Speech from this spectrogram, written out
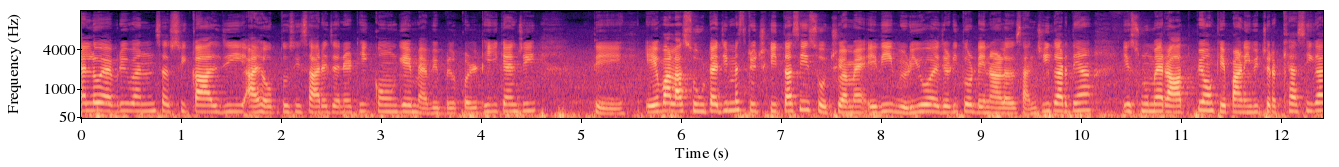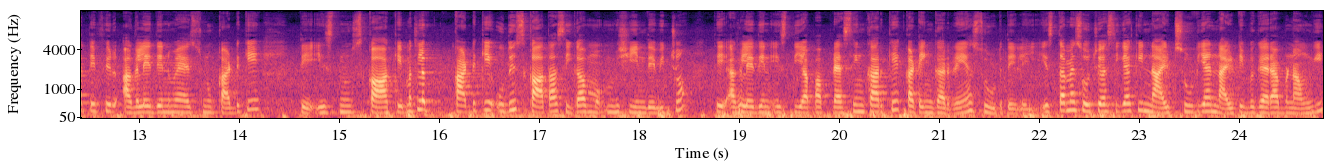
ਹੈਲੋ एवरीवन ਸਤਿ ਸ਼੍ਰੀ ਅਕਾਲ ਜੀ ਆਈ ਹੋਪ ਤੁਸੀਂ ਸਾਰੇ ਜਣੇ ਠੀਕ ਹੋਵੋਗੇ ਮੈਂ ਵੀ ਬਿਲਕੁਲ ਠੀਕ ਹਾਂ ਜੀ ਤੇ ਇਹ ਵਾਲਾ ਸੂਟ ਹੈ ਜੀ ਮੈਂ ਸਟਿਚ ਕੀਤਾ ਸੀ ਸੋਚਿਆ ਮੈਂ ਇਹਦੀ ਵੀਡੀਓ ਹੈ ਜਿਹੜੀ ਤੁਹਾਡੇ ਨਾਲ ਸਾਂਝੀ ਕਰਦੇ ਹਾਂ ਇਸ ਨੂੰ ਮੈਂ ਰਾਤ ਭਿਉਂ ਕੇ ਪਾਣੀ ਵਿੱਚ ਰੱਖਿਆ ਸੀਗਾ ਤੇ ਫਿਰ ਅਗਲੇ ਦਿਨ ਮੈਂ ਇਸ ਨੂੰ ਕੱਢ ਕੇ ਤੇ ਇਸ ਨੂੰ ਸੁਕਾ ਕੇ ਮਤਲਬ ਕੱਢ ਕੇ ਉਹਦੇ ਸੁਕਾਤਾ ਸੀਗਾ ਮ- ਮਸ਼ੀਨ ਦੇ ਵਿੱਚੋਂ ਤੇ ਅਗਲੇ ਦਿਨ ਇਸ ਦੀ ਆਪਾਂ ਪ੍ਰੈਸਿੰਗ ਕਰਕੇ ਕਟਿੰਗ ਕਰ ਰਹੇ ਹਾਂ ਸੂਟ ਦੇ ਲਈ ਇਸ ਦਾ ਮੈਂ ਸੋਚਿਆ ਸੀਗਾ ਕਿ ਨਾਈਟ ਸੂਟ ਜਾਂ ਨਾਈਟੀ ਵਗੈਰਾ ਬਣਾਉਂਗੀ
